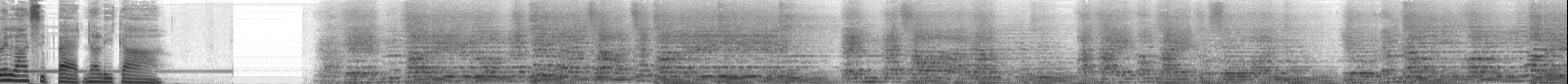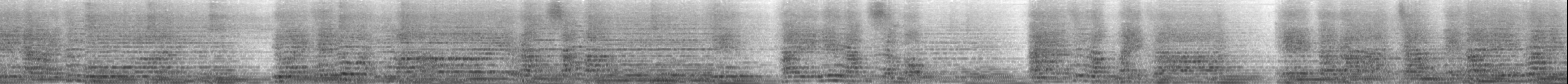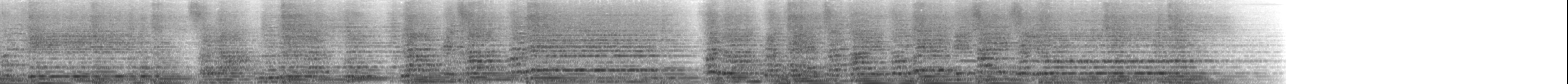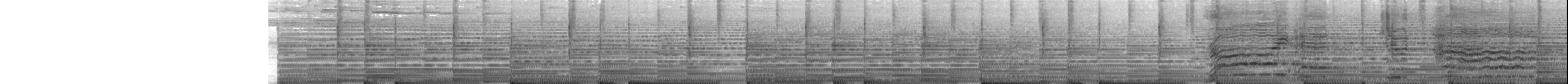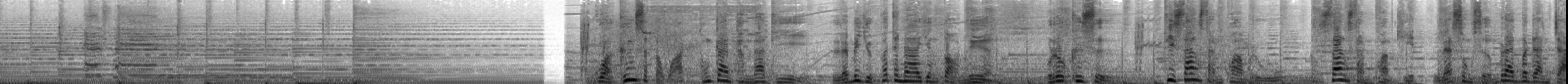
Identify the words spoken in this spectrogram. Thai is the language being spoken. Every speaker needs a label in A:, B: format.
A: เวลา 18 นาฬิกา
B: กว่าครึ่งศตวรรษของการทำหน้าที่ และไม่หยุดพัฒนาอย่างต่อเนื่อง เราคือสื่อที่สร้างสรรค์ความรู้ สร้างสรรค์ความคิด และส่งเสริมแรงบันดาลใจ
